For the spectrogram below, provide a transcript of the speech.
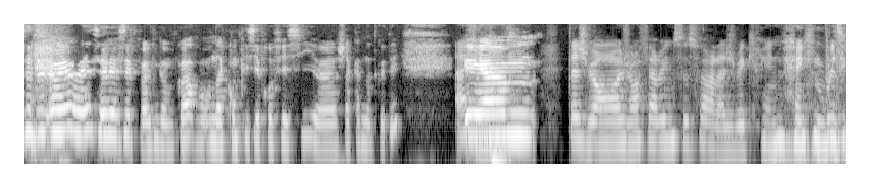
Oui, ouais, c'est fun comme quoi. On accomplit ses prophéties chacun de notre côté. Ah, et je, vais en, je vais en faire une ce soir là. Je vais créer une, une boule de.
